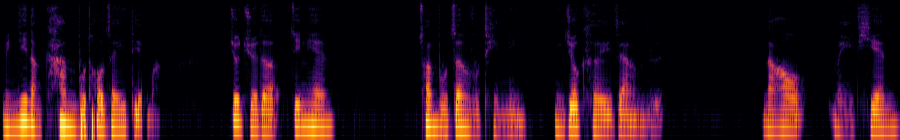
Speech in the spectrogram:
民进党看不透这一点嘛？就觉得今天川普政府挺你，你就可以这样子，然后每天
